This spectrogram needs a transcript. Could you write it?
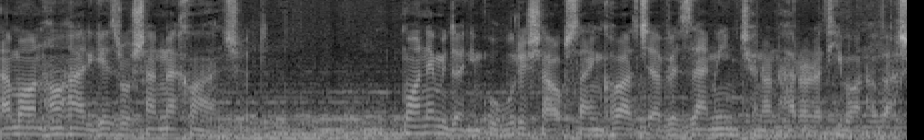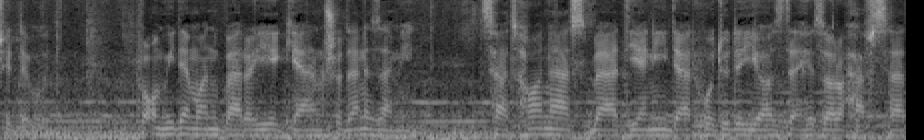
اما آنها هرگز روشن نخواهند شد. ما نمی‌دانیم عبور سنگ ها از جو زمین چنان حرارتی به آنها بخشیده بود. و امیدمان برای گرم شدن زمین صدها نسل بعد یعنی در حدود 11700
